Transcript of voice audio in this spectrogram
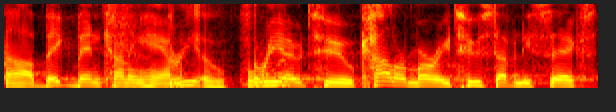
Uh, Big Ben Cunningham, 304? 302. Kyler Murray, 276.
